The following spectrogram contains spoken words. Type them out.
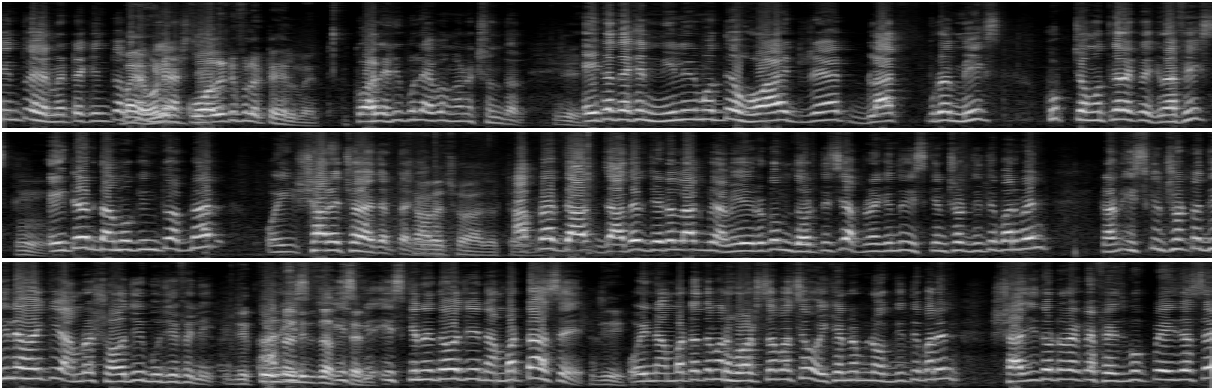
কিন্তু হেলমেটটা কিন্তু ভাই অনেক কোয়ালিটিফুল একটা হেলমেট কোয়ালিটিফুল এবং অনেক সুন্দর। এটা দেখেন নীলের মধ্যে হোয়াইট রেড ব্ল্যাক পুরো মিক্স খুব চমৎকার একটা গ্রাফিক্স এইটার দামও কিন্তু আপনার ওই সাড়ে ছয় হাজার টাকা। সাড়ে ছয় হাজার টাকা। আপনার যাদের যেটা লাগবে আমি এরকম ধরতেছি আপনারা কিন্তু স্ক্রিনশট দিতে পারবেন। কারণ স্ক্রিনশটটা দিলে হয় কি আমরা সহজেই বুঝে ফেলি। স্ক্রিনে দেওয়া যে নাম্বারটা আছে। ওই নাম্বারটাতে আমার হোয়াটসঅ্যাপ আছে ওইখানে আপনি নক দিতে পারেন। সাজিদ অটোর একটা ফেসবুক পেজ আছে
